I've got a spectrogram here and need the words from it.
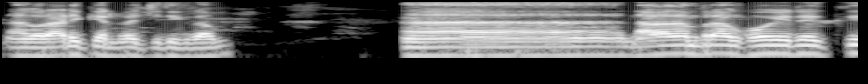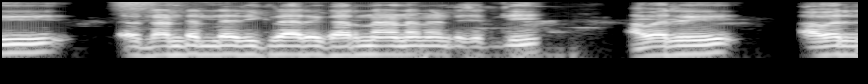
நாங்கள் ஒரு அடிக்கல் வச்சிருக்கிறோம். ஆஹ், நாகதம்பிரான் கோயிலுக்கு லண்டன்ல இருக்கிறாரு கருணானன் சொல்லி அவரு அவர்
